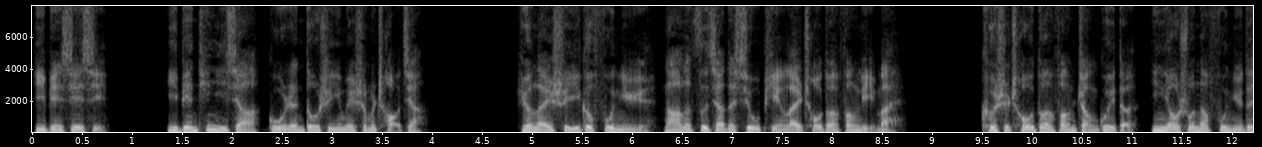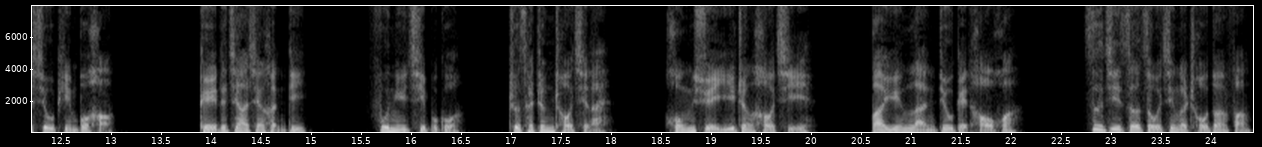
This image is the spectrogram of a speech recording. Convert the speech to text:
一边歇息，一边听一下古人都是因为什么吵架。原来是一个妇女拿了自家的绣品来绸缎坊里卖，可是绸缎坊掌柜的硬要说那妇女的绣品不好，给的价钱很低，妇女气不过，这才争吵起来。红雪一阵好奇。把云岚丢给桃花，自己则走进了绸缎房，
